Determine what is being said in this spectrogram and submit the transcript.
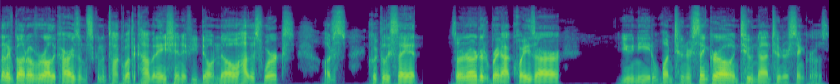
that I've gone over all the cards, I'm just going to talk about the combination. If you don't know how this works, I'll just quickly say it. So in order to bring out Quasar, you need one tuner synchro and two non-tuner synchros.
